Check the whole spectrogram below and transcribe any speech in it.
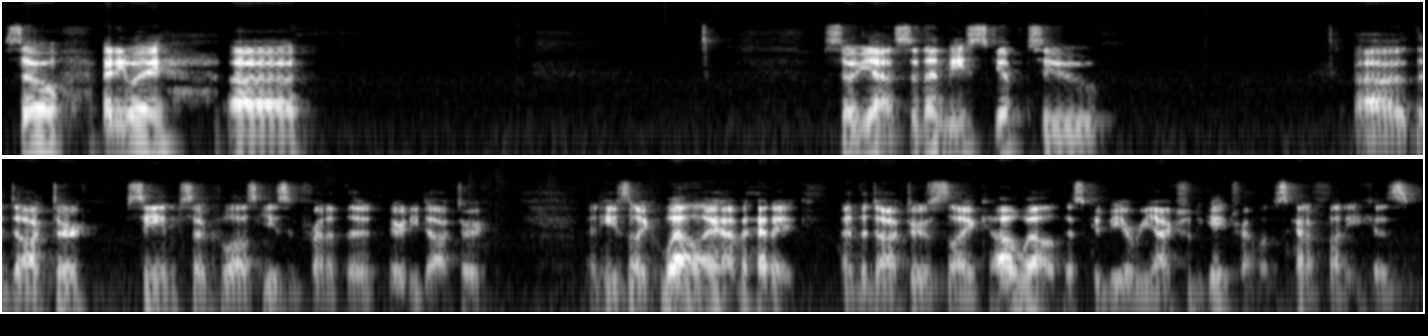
So, anyway, uh, so yeah, so then we skip to uh, the doctor scene. So Kowalski's in front of the nerdy doctor, and he's like, "Well, I have a headache," and the doctor's like, "Oh, well, this could be a reaction to gate travel." It's kind of funny because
